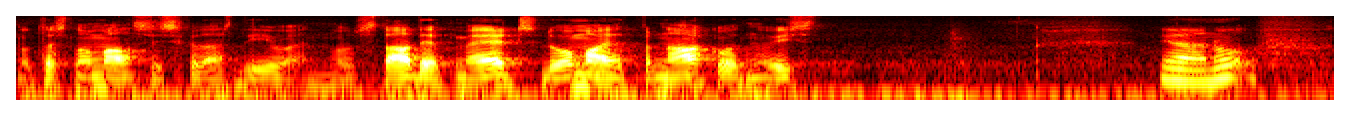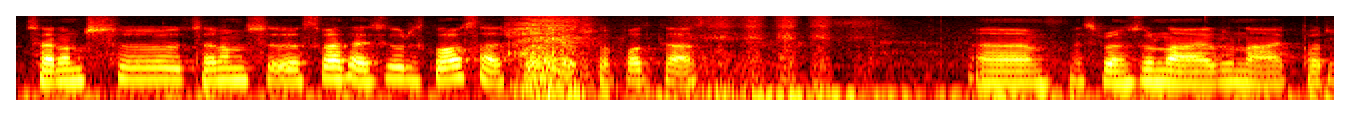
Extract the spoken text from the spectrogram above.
nu, tas no malas izskatās dīvaini. Nu, stādiet mērķus, domājiet par nākotni. Viss. Jā, nu, cerams, cerams Svētais Jūras klausās šo, šo podkāstu. Es, protams, runāju, runāju par,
